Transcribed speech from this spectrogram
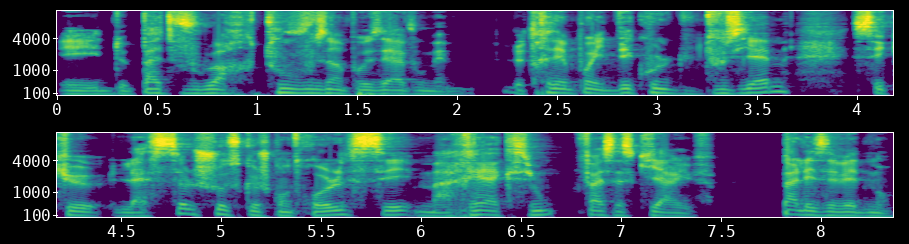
et de pas vouloir tout vous imposer à vous-même. Le treizième point, il découle du douzième, c'est que la seule chose que je contrôle, c'est ma réaction face à ce qui arrive. Pas les événements.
